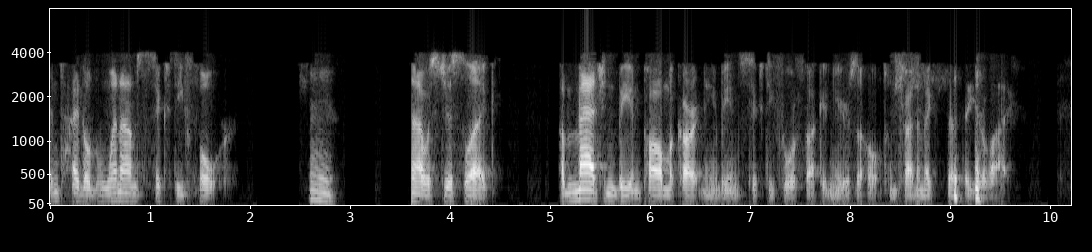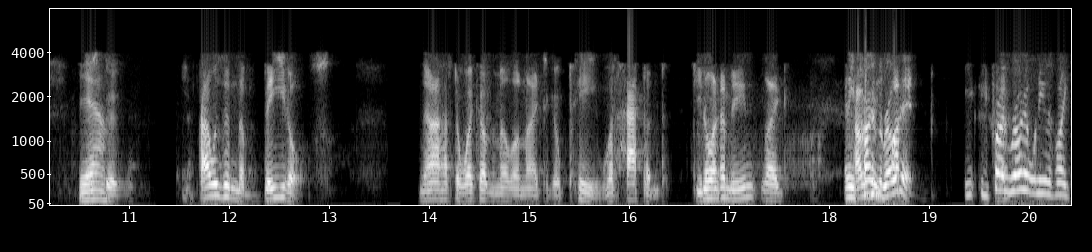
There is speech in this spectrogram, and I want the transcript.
entitled When I'm 64. Hmm. I was just like, imagine being Paul McCartney and being 64 fucking years old and trying to make sense of your life. Yeah. I was in the Beatles. Now I have to wake up in the middle of the night to go pee. What happened? Do you know what I mean? Like, and he probably wrote it. He probably wrote it when he was like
